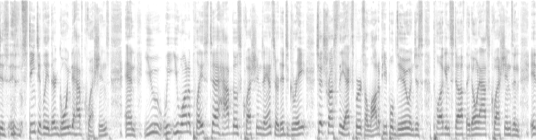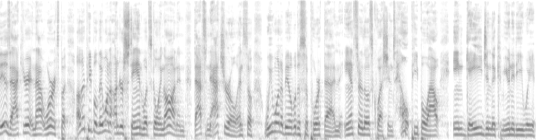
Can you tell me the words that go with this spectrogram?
Instinctively they're going to have questions and you we, you want a place to have those questions answered. It's great to trust the experts. A lot of people do and just plug in stuff. They don't ask questions and it is accurate and that works but other people they want to understand what's going on and that's natural and so we want to be able to support that and answer those questions help people out engage in the community. We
